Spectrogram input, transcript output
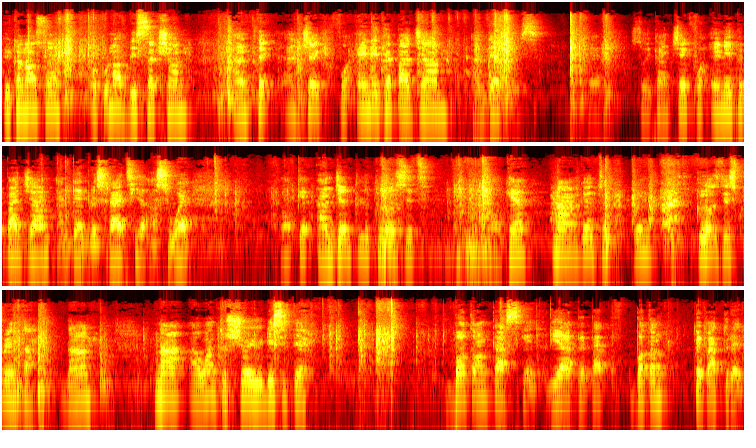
You can also open up this section and take and check for any paper jam and debris so you can check for any paper jam and debris right here as well. Okay and gently close it. Okay now i'm going to close this printer down. Now i want to show you this is the button casket rear paper button paper tray.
